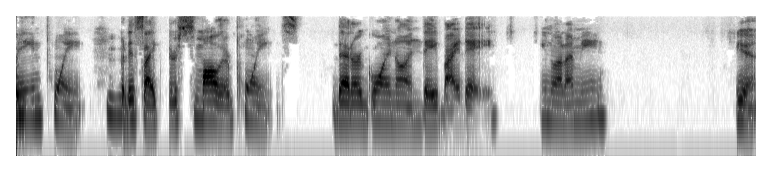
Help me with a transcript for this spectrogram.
main point Mhm. but it's like there's smaller points that are going on day by day. You know what i mean? Yeah.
